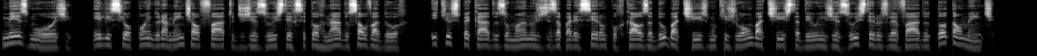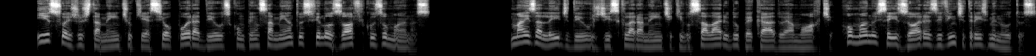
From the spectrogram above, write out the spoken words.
Mesmo hoje, ele se opõe duramente ao fato de Jesus ter se tornado Salvador, e que os pecados humanos desapareceram por causa do batismo que João Batista deu em Jesus ter os levado totalmente. Isso é justamente o que é se opor a Deus com pensamentos filosóficos humanos. Mas a lei de Deus diz claramente que o salário do pecado é a morte. Romanos 6 horas e 23 minutos.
